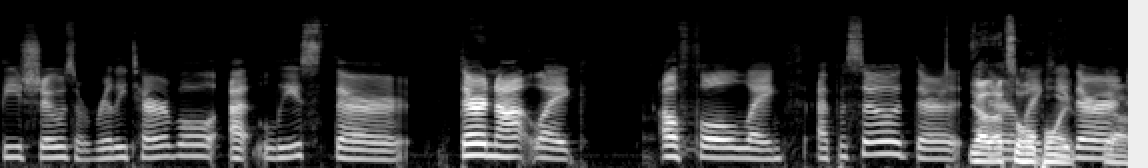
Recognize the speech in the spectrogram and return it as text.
these shows are really terrible, at least they're they're not like a full length episode. They're Yeah, they're that's the whole like point. Either Yeah.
